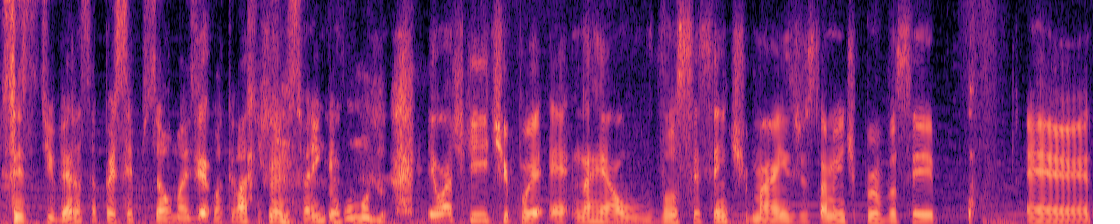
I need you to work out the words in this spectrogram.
vocês tiveram essa percepção, mas enquanto eu assisti isso era incômodo. Eu acho que, tipo, é, na real, você sente mais justamente por você é,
